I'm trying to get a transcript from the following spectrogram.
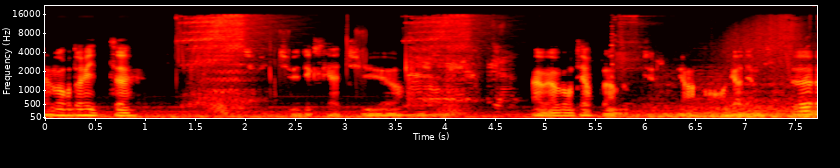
La mordrite. Tuer des créatures. Ah inventaire plein, donc je vais regarder un petit peu.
